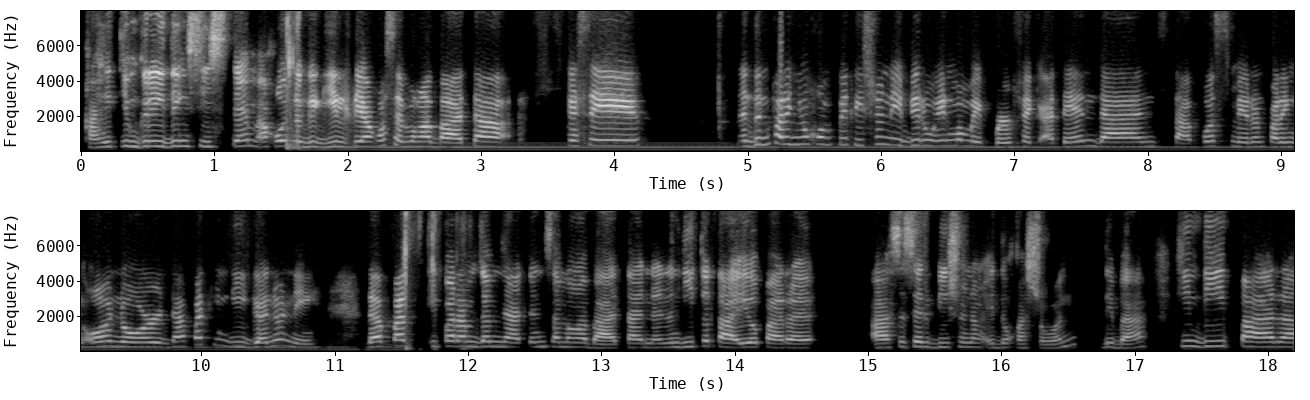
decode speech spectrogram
Kahit yung grading system, ako nagigilty ako sa mga bata. Kasi nandun pa rin yung competition eh. Biruin mo may perfect attendance, tapos meron pa ring honor. Dapat hindi ganun eh. Dapat iparamdam natin sa mga bata na nandito tayo para uh, sa serbisyo ng edukasyon, di ba? Hindi para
